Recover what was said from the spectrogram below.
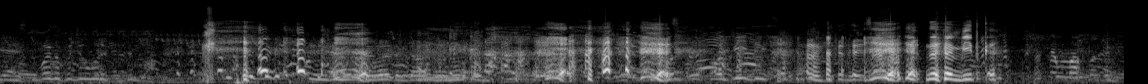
Я з тобою не хочу говорити, ти Бітка. Тому подивися.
